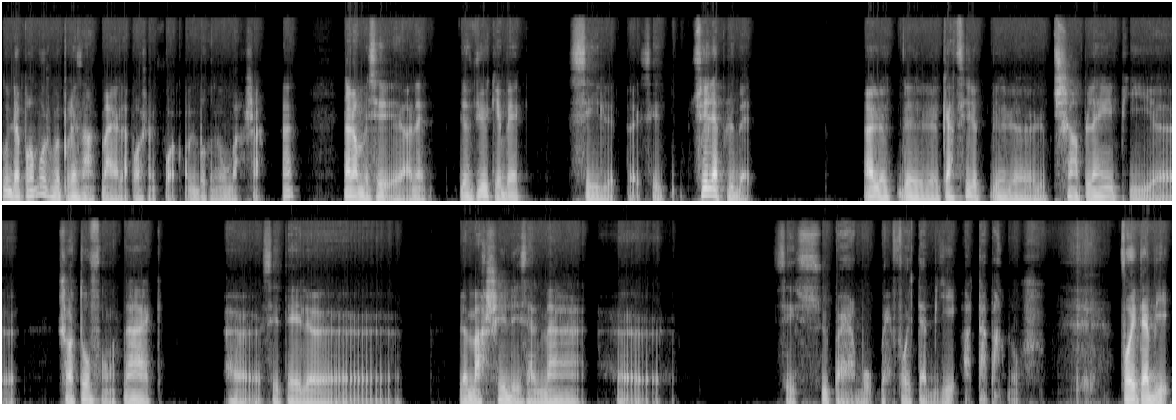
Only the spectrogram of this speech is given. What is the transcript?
D'après moi, je me présente maire la prochaine fois contre Bruno Marchand. Hein? Non, non, mais c'est honnête. Le vieux Québec, c'est, c'est la plus belle. Hein, le, quartier, le, Petit Champlain, puis euh, Château Frontenac, euh, c'était le, marché des Allemands. Euh, c'est super beau. Il ben, faut être habillé à tabarnouche. Faut être habillé.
